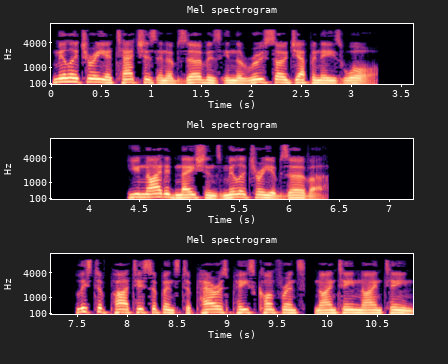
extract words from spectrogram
Military attaches and observers in the Russo-Japanese War United Nations Military Observer. List of participants to Paris Peace Conference, 1919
